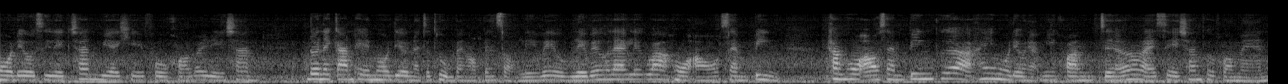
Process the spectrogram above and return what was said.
Model Selection via K4 Cross Validation โดยในการเทรนโมเดลเนี่ยจะถูกแบ่งออกเป็น2เลเวล เลเวลแรกเรียกว่า Whole Out Sampling ทำ Whole Out Sampling เพื่อให้โมเดลเนี่ยมีความ Generalization Performance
